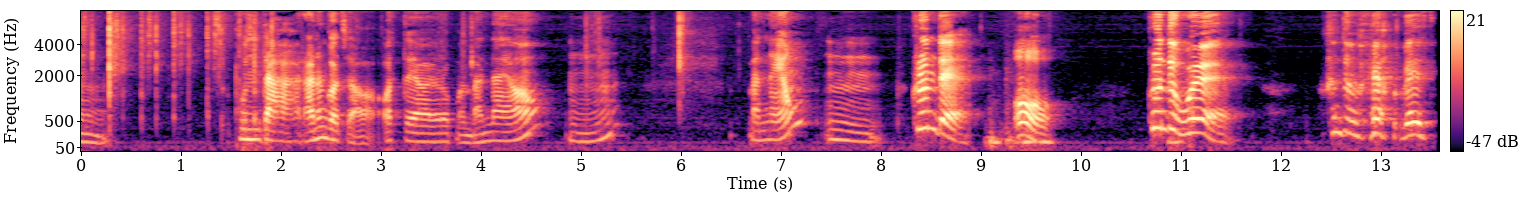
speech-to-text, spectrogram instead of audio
음, 본다라는 거죠. 어때요, 여러분? 맞나요? 음. 맞나요? 음. 그런데 어 그런데 왜 근데 왜 왜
